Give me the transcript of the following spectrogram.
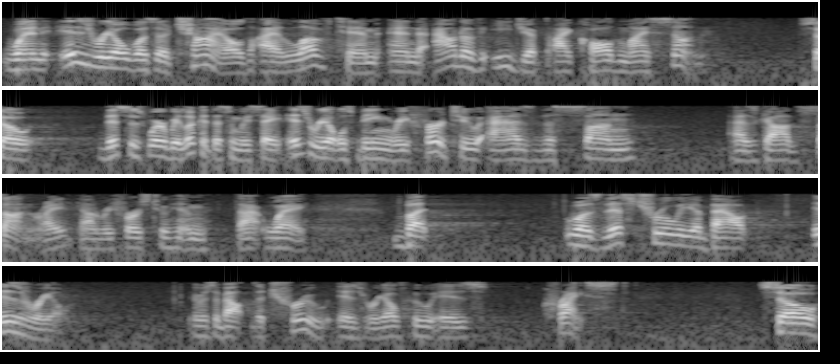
When Israel was a child, I loved him, and out of Egypt I called my son. So, this is where we look at this and we say Israel is being referred to as the son, as God's son, right? God refers to him that way. But was this truly about Israel? It was about the true Israel, who is Christ. So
